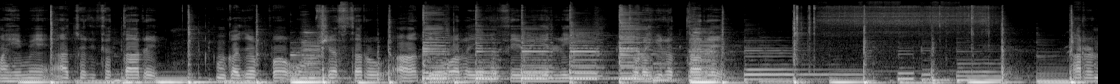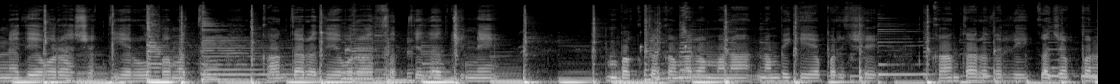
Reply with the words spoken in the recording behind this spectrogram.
ಮಹಿಮೆ ಆಚರಿಸುತ್ತಾರೆ. ಗಜಪ್ಪ ವಂಶಸ್ಥರು ಆ ದೇವಾಲಯದ ಸೇವೆಯಲ್ಲಿ ತೊಡಗಿರುತ್ತಾರೆ. ಅರಣ್ಯ ದೇವರ ಶಕ್ತಿಯ ರೂಪ ಮತ್ತು ಕಾಂತಾರ ದೇವರ ಸತ್ಯದ ಚಿಹ್ನೆ, ಭಕ್ತ ಕಮಲಮ್ಮನ ನಂಬಿಕೆಯ ಪರೀಕ್ಷೆ ಕಾಂತಾರದಲ್ಲಿ ಗಜಪ್ಪನ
